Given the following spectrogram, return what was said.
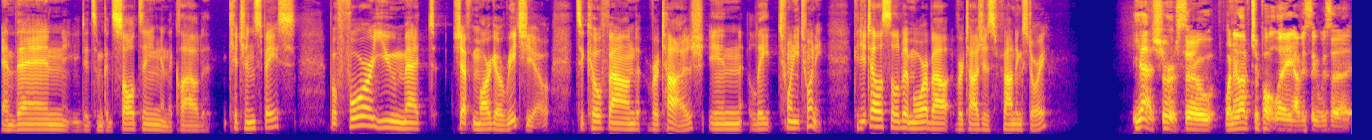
and then you did some consulting in the cloud kitchen space. Before you met chef Margaux Riccio, to co found Vertage in late 2020. Could you tell us a little bit more about Vertage's founding story? Yeah, sure. So when I left Chipotle, obviously it was a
